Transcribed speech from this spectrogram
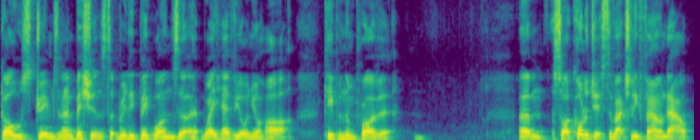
goals, dreams, and ambitions, that really big ones that weigh heavy on your heart, keeping them private. Um, psychologists have actually found out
